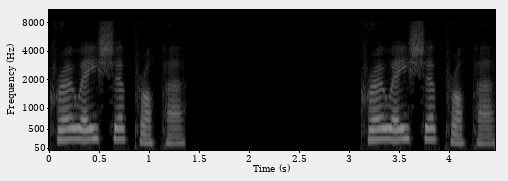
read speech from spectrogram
Croatia proper. Croatia proper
